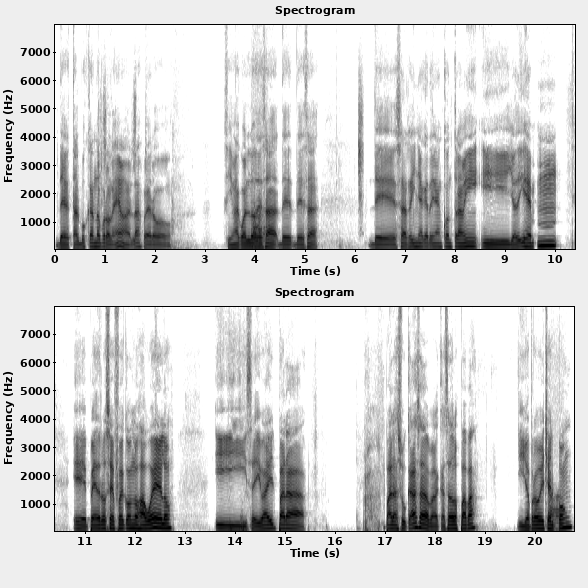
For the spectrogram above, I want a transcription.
de estar buscando problemas, ¿verdad? Pero sí me acuerdo de esa, de, de esa, de esa riña que tenían contra mí. Y yo dije, mm, eh, Pedro se fue con los abuelos y se iba a ir para, para su casa, para la casa de los papás. Y yo aproveché el pon.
